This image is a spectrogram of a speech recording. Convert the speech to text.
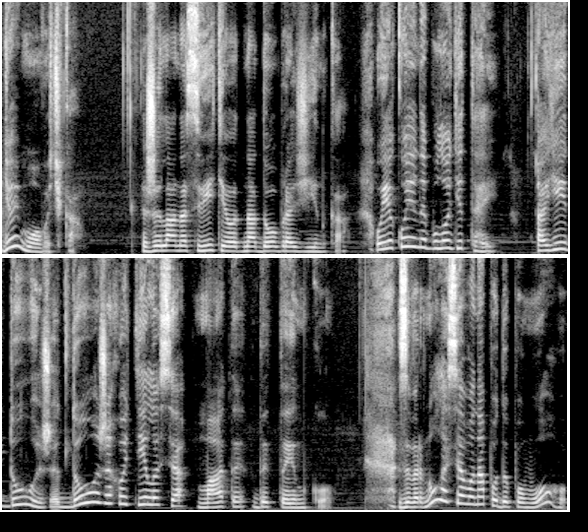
Дюймовочка. Жила на світі одна добра жінка, у якої не було дітей, а їй дуже, дуже хотілося мати дитинку. Звернулася вона по допомогу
